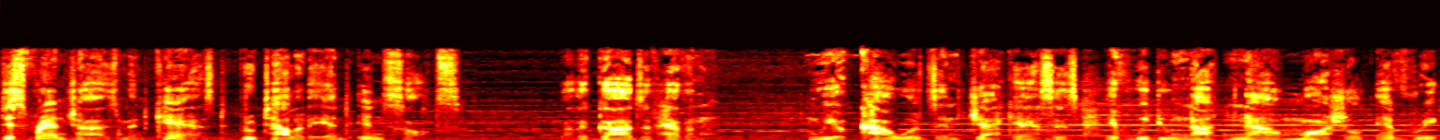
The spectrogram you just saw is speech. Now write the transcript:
disfranchisement, caste, brutality, and insults. By the gods of heaven, we are cowards and jackasses if we do not now marshal every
